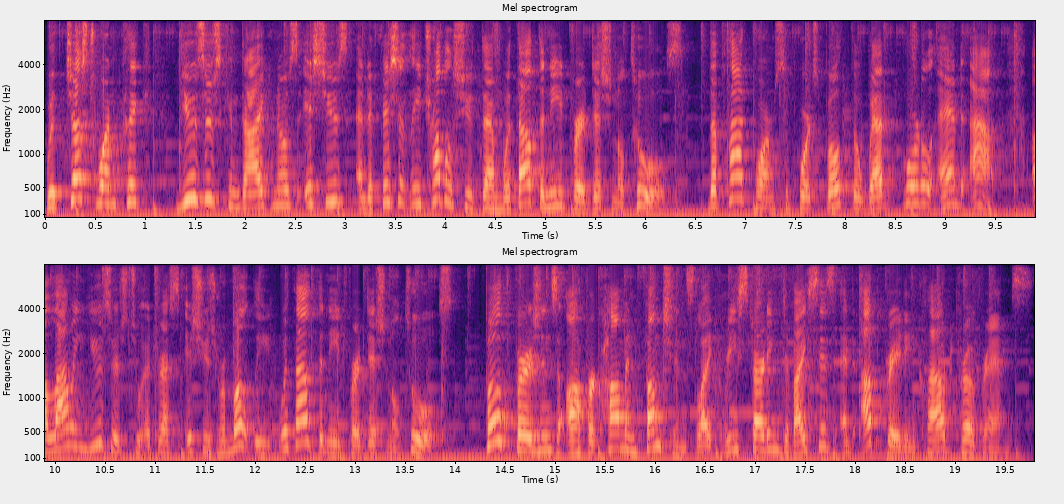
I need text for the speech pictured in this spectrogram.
With just one click, users can diagnose issues and efficiently troubleshoot them without the need for additional tools. The platform supports both the web portal and app, allowing users to address issues remotely without the need for additional tools. Both versions offer common functions like restarting devices and upgrading cloud programs.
